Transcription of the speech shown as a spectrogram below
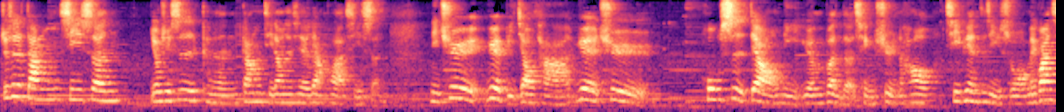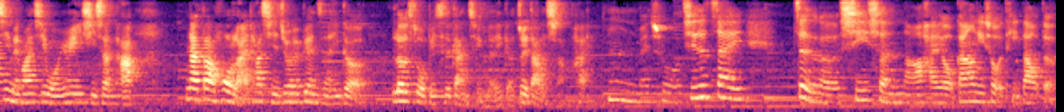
就是当牺牲，尤其是可能刚刚提到那些量化牺牲，你去越比较它，越去忽视掉你原本的情绪，然后欺骗自己说没关系没关系，我愿意牺牲它，那到后来它其实就会变成一个勒索彼此感情的一个最大的伤害。嗯，没错，其实在这个牺牲，然后还有刚刚你所提到的。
